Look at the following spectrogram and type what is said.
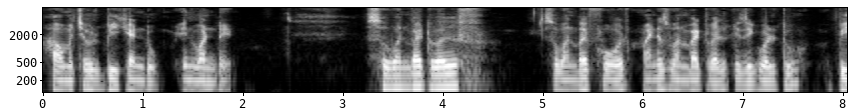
How much ever b can do in one day? So 1 by 12 so 1 by 4 minus 1 by 12 is equal to b.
